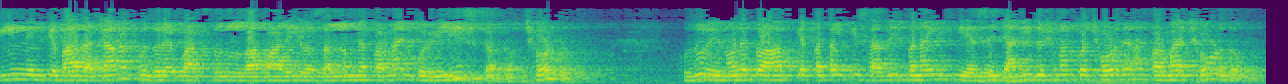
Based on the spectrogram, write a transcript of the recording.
تین دن کے بعد اچانک حضور پاک صلی اللہ علیہ وسلم نے فرمایا ان کو ریلیز کر دو، چھوڑ دو۔ حضور، انہوں نے تو آپ کے قتل کی سازش بنائی تھی، ایسے جانی دشمن کو چھوڑ دینا، فرمایا چھوڑ دو۔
